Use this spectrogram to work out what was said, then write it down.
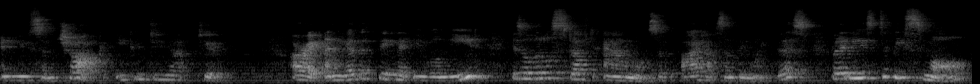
and use some chalk, you can do that too. All right, and the other thing that you will need is a little stuffed animal. So I have something like this, but it needs to be small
